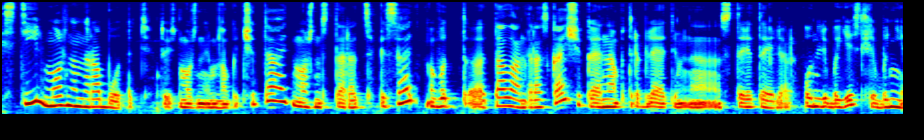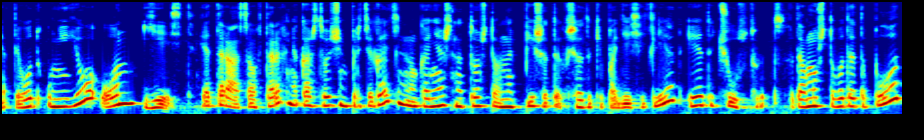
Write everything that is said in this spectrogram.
стиль можно наработать. То есть можно много читать, можно стараться писать. Но вот э, талант рассказчика, и она употребляет именно сторителлер, он либо есть, либо нет. И вот у нее он есть. Это раз. А во-вторых, мне кажется, очень притягательным, конечно, то, что она пишет их все-таки по 10 лет, и это чувствуется. Потому что вот эта плотность,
